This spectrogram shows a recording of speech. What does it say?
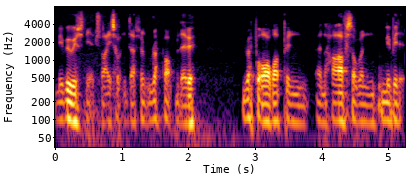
maybe we just need to try something different. Rip up the rip it all up and, and have someone maybe that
